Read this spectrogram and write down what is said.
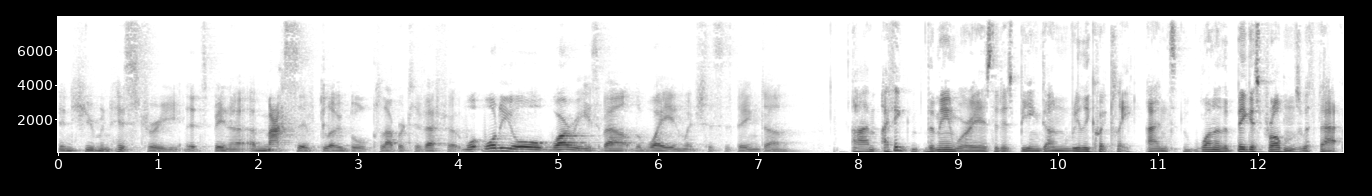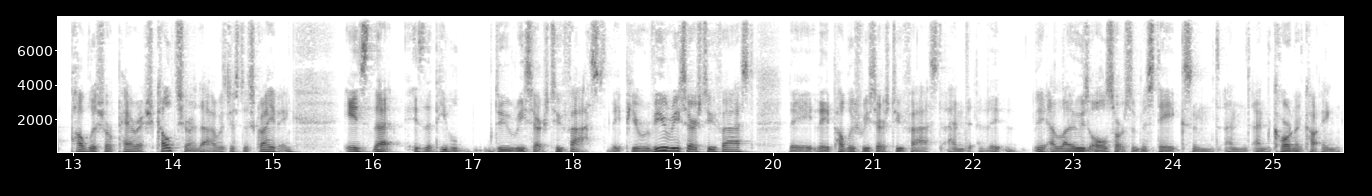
in human history. It's been a, a massive global collaborative effort. What what are your worries about the way in which this is being done? Um, I think the main worry is that it's being done really quickly. And one of the biggest problems with that publish or perish culture that I was just describing is that is that people do research too fast. They peer review research too fast. They they publish research too fast, and they, it allows all sorts of mistakes and and and corner cutting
